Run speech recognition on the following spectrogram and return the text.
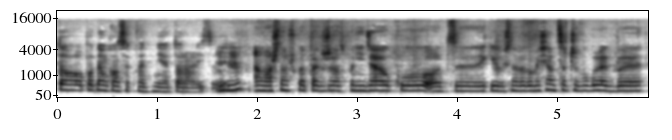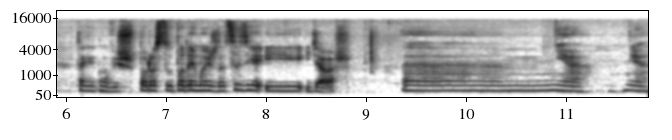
to potem konsekwentnie to realizuję. Mhm. A masz na przykład tak, że od poniedziałku, od y, jakiegoś nowego miesiąca, czy w ogóle jakby, tak jak mówisz, po prostu podejmujesz decyzję i, i działasz? Nie, nie.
